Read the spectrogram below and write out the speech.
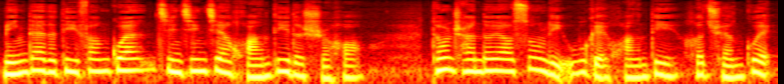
明代的地方官进京见皇帝的时候，通常都要送礼物给皇帝和权贵，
